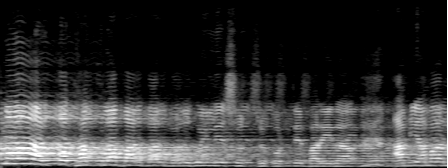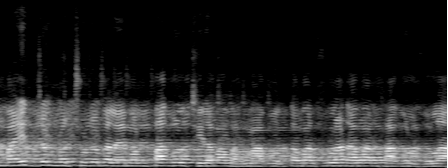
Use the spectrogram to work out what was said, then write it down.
আমার কথাগুলা বারবার মনে হইলে সহ্য করতে পারি না। আমি আমার মায়ের জন্য ছোটবেলায় এমন পাগল ছিলাম, আমার মা বলতো, আমার ফুলাটা আমার পাগল ফুলা।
